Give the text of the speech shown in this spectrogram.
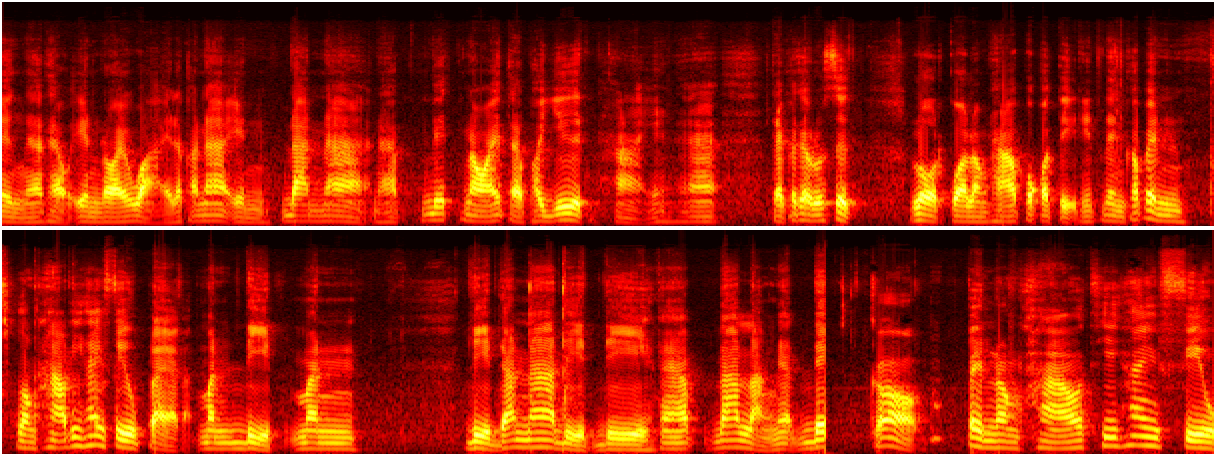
นึงนะแถวเอ็นร้อยหวายแล้วก็หน้าเอ็นด้านหน้านะครับเล็กน้อยแต่พอยืดหายนะฮะแต่ก็จะรู้สึกโหลดกว่ารองเท้าปกตินิดนึงก็เป็นรองเท้าที่ให้ฟิลแปลกมันดีดมันดีดด้านหน้าดีดดีนะครับ ด้านหลังเนี่ยเด้งก็เป็นรองเท้าที่ให้ฟิล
